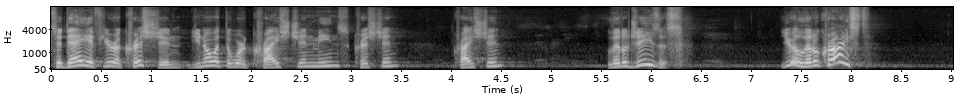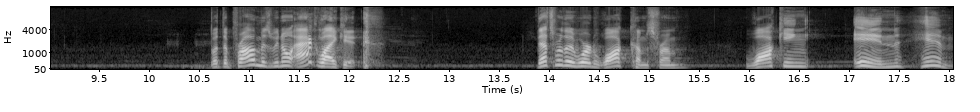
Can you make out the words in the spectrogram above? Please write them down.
Today, if you're a Christian, do you know what the word Christian means? Christian? Christian? Little Jesus. You're a little Christ. But the problem is we don't act like it. That's where the word walk comes from walking in Him,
